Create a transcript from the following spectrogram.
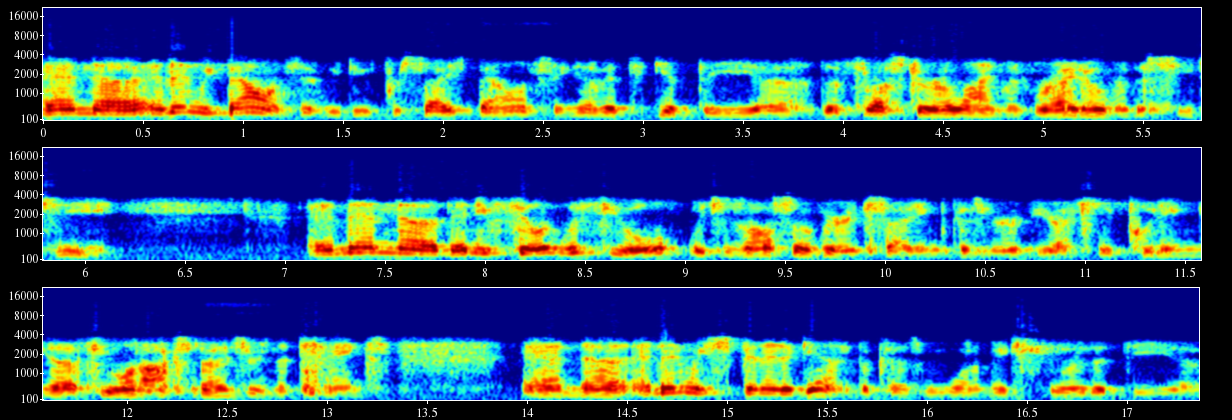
And uh, and then we balance it. We do precise balancing of it to get the uh, the thruster alignment right over the CG. And then uh, then you fill it with fuel, which is also very exciting because you're you're actually putting uh, fuel and oxidizer in the tanks. And uh, and then we spin it again because we want to make sure that the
